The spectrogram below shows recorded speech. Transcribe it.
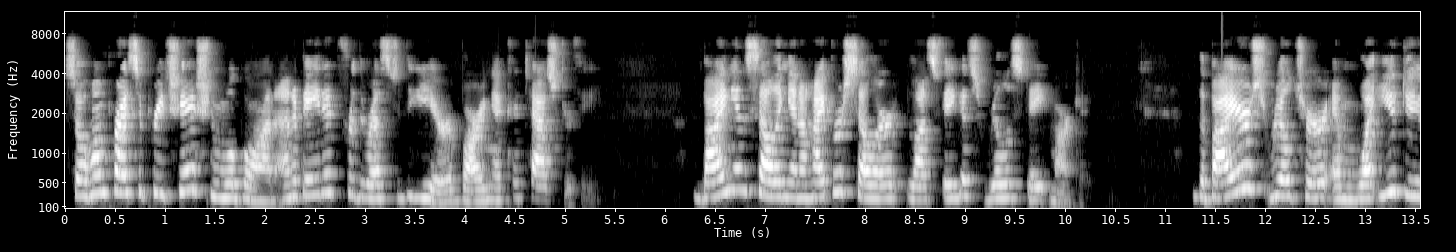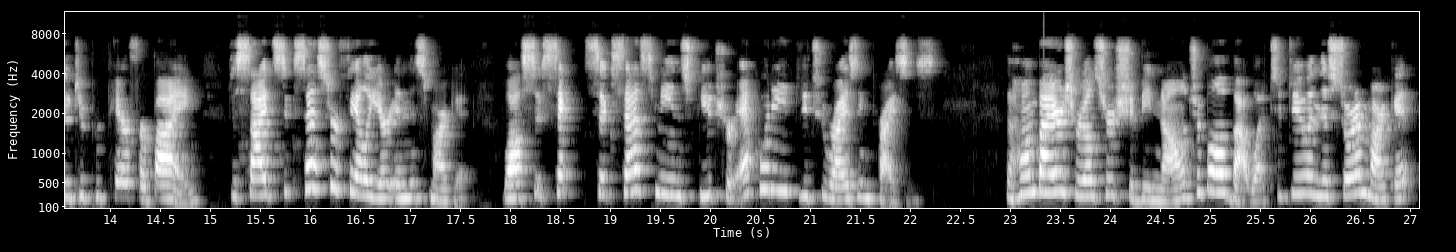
So home price appreciation will go on unabated for the rest of the year, barring a catastrophe. Buying and selling in a hyper-seller Las Vegas real estate market. The buyer's realtor and what you do to prepare for buying decide success or failure in this market, while success means future equity due to rising prices. The home buyer's realtor should be knowledgeable about what to do in this sort of market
